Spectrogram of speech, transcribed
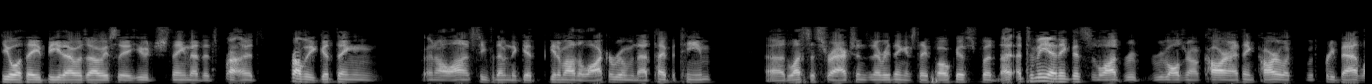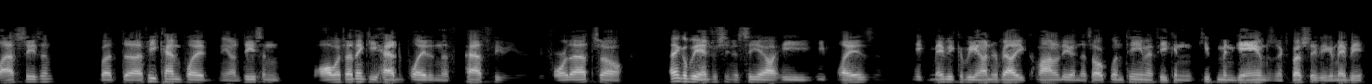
deal with AB. That was obviously a huge thing. That it's probably it's probably a good thing, in all honesty, for them to get get him out of the locker room and that type of team uh, less distractions and everything and stay focused. But uh, to me, I think this is a lot re- revolves around Carr, and I think Carr looked was pretty bad last season. But uh, if he can play, you know, decent ball, which I think he had played in the past few years before that, so I think it'll be interesting to see how he he plays. And he maybe could be an undervalued commodity in this Oakland team if he can keep him in games, and especially if he can maybe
